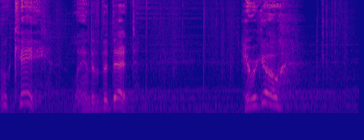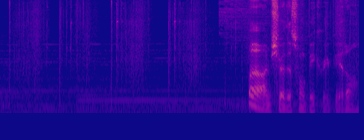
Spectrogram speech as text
Okay, Land of the Dead. Here we go. Well, I'm sure this won't be creepy at all.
